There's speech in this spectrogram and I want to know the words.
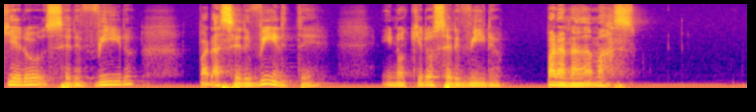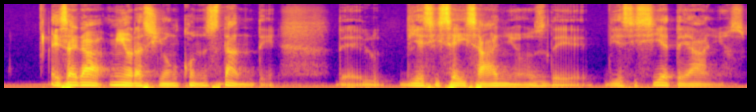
quiero servir para servirte y no quiero servir para nada más. Esa era mi oración constante de 16 años, de 17 años.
